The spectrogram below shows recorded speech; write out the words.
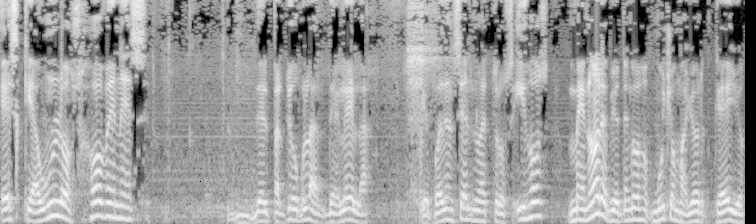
es que aún los jóvenes del Partido Popular, de Lela, que pueden ser nuestros hijos menores, pero yo tengo mucho mayor que ellos,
